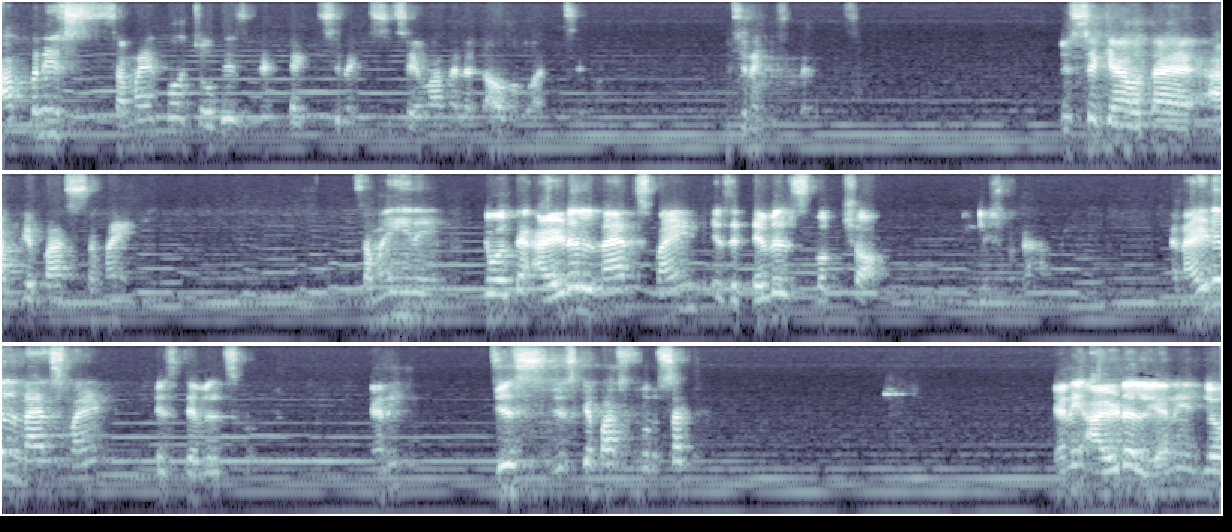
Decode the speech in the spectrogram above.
अपने समय को 24 घंटे किसी न किसी सेवा में लगाओ, भगवान की सेवा किसी न किसी तरीके इससे क्या होता है, आपके पास समय समय ही नहीं। जो बोलते हैं idle man's mind is a devil's workshop English में कहा। An idle man's mind is devil's यानी, जिस, जिसके पास फुर्सत यानी आइडल यानी जो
